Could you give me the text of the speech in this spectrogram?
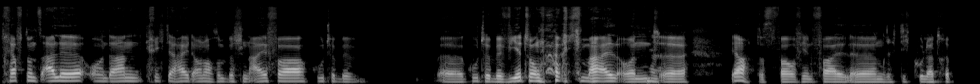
trefft uns alle und dann kriegt ihr halt auch noch so 'n bisschen Alpha, gute Be äh, gute Bewirtung, sage ich mal.“ Und, Ja. äh, ja, das war auf jeden Fall, äh, 'n richtig cooler Trip.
